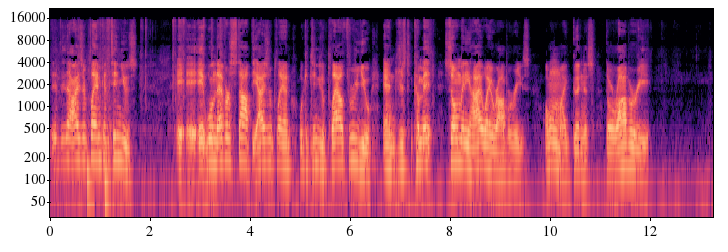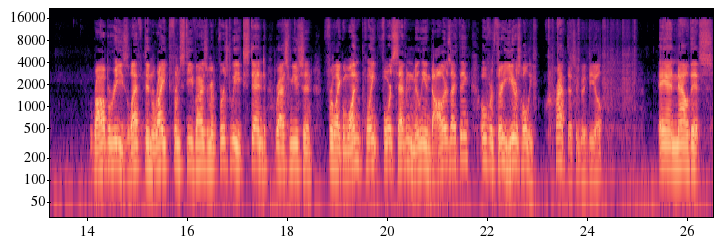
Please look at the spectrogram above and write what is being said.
It, the Yzer plan continues. It, it, will never stop. The Yzer plan will continue to plow through you and just commit so many highway robberies. Oh my goodness. The robbery robberies left and right from Steve Yzerman. First, we extend Rasmussen for like $1.47 million, I think, over three years. Holy crap, that's a good deal. And now this.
